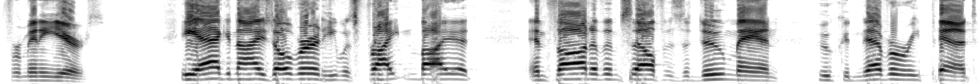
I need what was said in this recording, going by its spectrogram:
for many years. He agonized over it, he was frightened by it, and thought of himself as a doomed man who could never repent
